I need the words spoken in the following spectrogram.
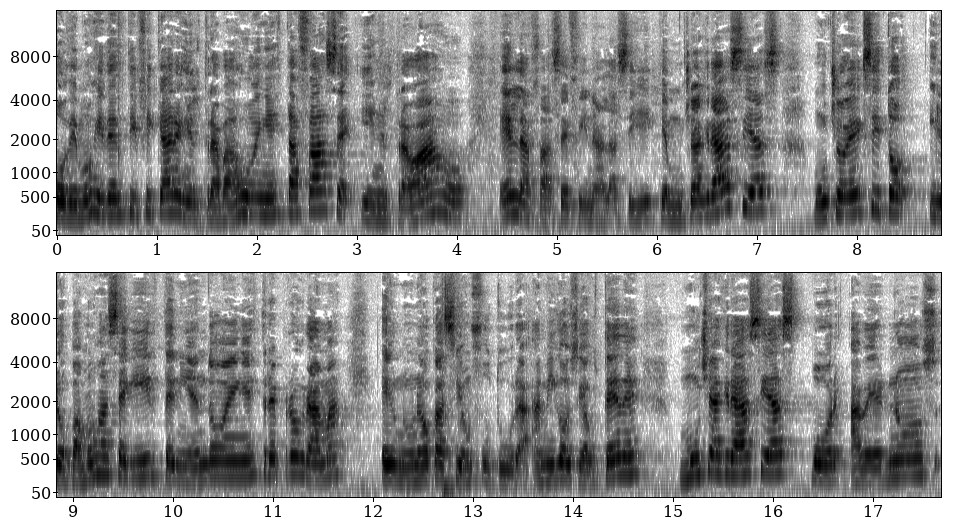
podemos identificar en el trabajo en esta fase y en el trabajo en la fase final. Así que muchas gracias, mucho éxito y los vamos a seguir teniendo en este programa en una ocasión futura. Amigos, y a ustedes, muchas gracias por habernos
